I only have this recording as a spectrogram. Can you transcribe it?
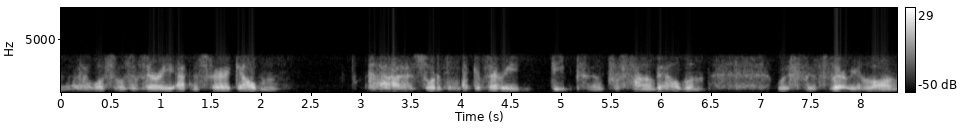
uh, was was a very atmospheric album, uh, sort of like a very deep and profound album with with very long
